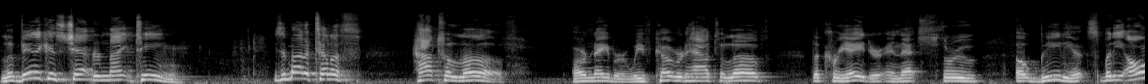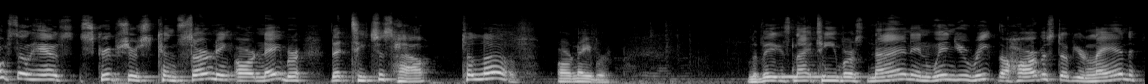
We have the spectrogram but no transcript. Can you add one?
Leviticus chapter 19. He's about to tell us how to love our neighbor. We've covered how to love the Creator, and that's through obedience. But he also has scriptures concerning our neighbor that teach us how to love our neighbor. Leviticus 19, verse 9 And when you reap the harvest of your land,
